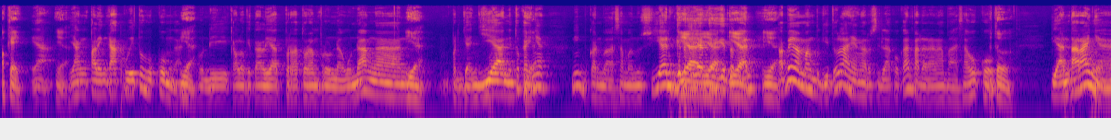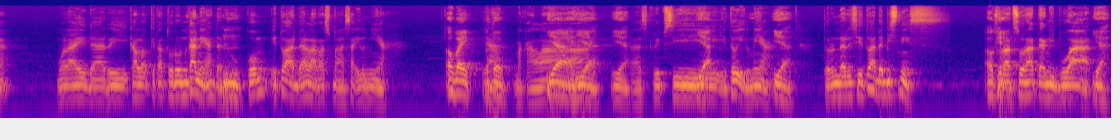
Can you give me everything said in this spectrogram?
oke. Ya, Ya. yang paling kaku itu hukum kan. Iya. Di kalau kita lihat peraturan perundang-undangan, Iya. perjanjian itu kayaknya ini bukan bahasa manusia kita Iya, lihat iya, kayak gitu iya, kan. iya. Tapi memang begitulah yang harus dilakukan pada ranah bahasa hukum. Betul. Di antaranya mulai dari kalau kita turunkan ya dari Hmm. hukum itu ada laras bahasa ilmiah. Oh baik, Ya, betul. makalah, Iya, iya, iya. eh, skripsi Iya. itu ilmiah. Iya. Turun dari situ ada bisnis. Oke. Surat-surat yang dibuat. Ya,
